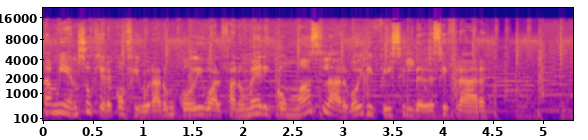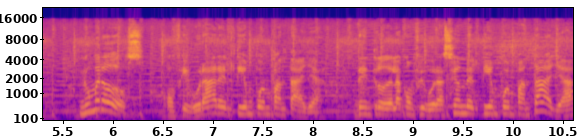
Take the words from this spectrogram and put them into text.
También sugiere configurar un código alfanumérico más largo y difícil de descifrar. Número 2. Configurar el tiempo en pantalla. Dentro de la configuración del tiempo en pantalla,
